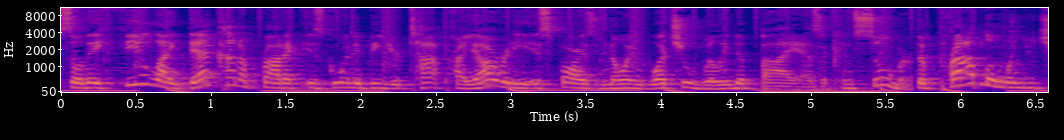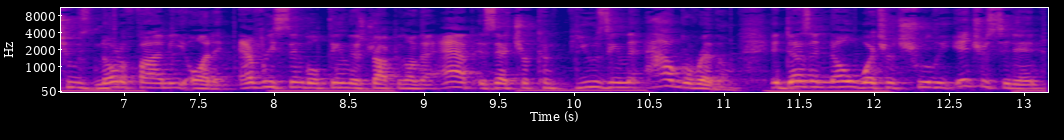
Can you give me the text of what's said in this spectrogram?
So they feel like that kind of product is going to be your top priority as far as knowing what you're willing to buy as a consumer. The problem when you choose notify me on every single thing that's dropping on the app is that you're confusing the algorithm. It doesn't know what you're truly interested in,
